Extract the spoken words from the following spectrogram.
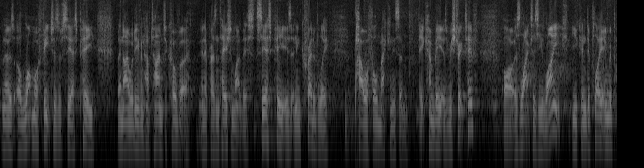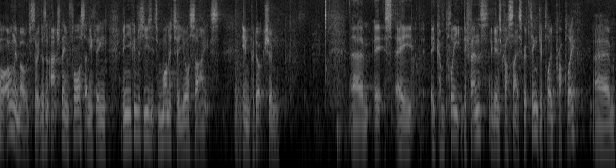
and there's a lot more features of CSP than I would even have time to cover in a presentation like this. CSP is an incredibly powerful mechanism. It can be as restrictive or as lax as you like. You can deploy it in report-only mode, so it doesn't actually enforce anything, and you can just use it to monitor your sites in production. Um, it's a, a, complete defense against cross-site scripting deployed properly. Um,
